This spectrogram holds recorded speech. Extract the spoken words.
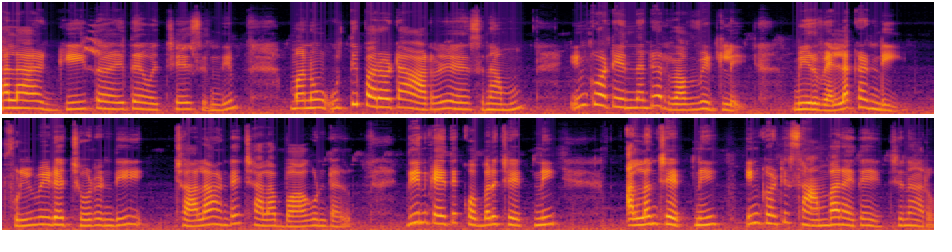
అలా గీత అయితే వచ్చేసింది. మనం ఉత్తి పరోటా ఆర్డర్ చేసినాము. ఇంకోటి ఏంటంటే రవ్వ ఇడ్లీ. మీరు వెళ్ళకండి. ఫుల్ వీడియో చూడండి. చాలా అంటే చాలా బాగుంటుంది. దీనికైతే కొబ్బరి చట్నీ అల్లం చట్నీ ఇంకోటి సాంబార్ అయితే ఇచ్చినారు.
